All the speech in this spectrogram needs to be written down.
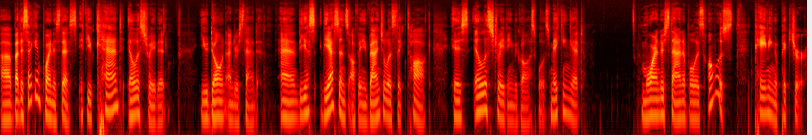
Uh, but the second point is this if you can't illustrate it, you don't understand it. And the, the essence of an evangelistic talk is illustrating the gospel, it's making it more understandable. It's almost painting a picture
